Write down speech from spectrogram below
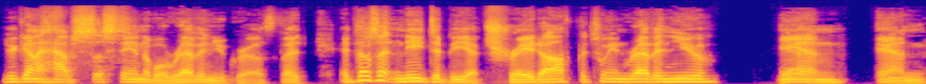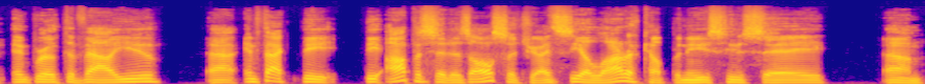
you're going to have sustainable revenue growth but it doesn't need to be a trade-off between revenue yeah. and and and growth of value uh, in fact the the opposite is also true i see a lot of companies who say um,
